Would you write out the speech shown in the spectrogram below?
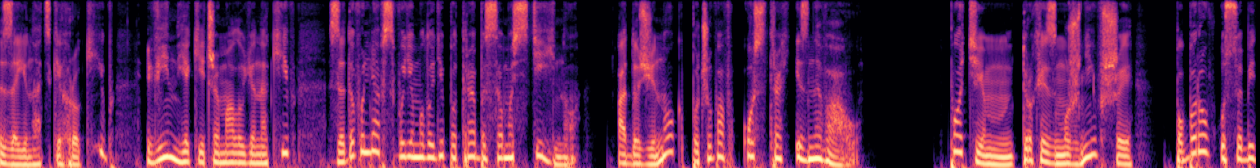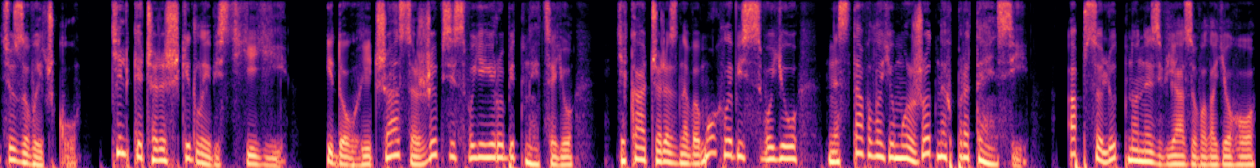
За юнацьких років він, як і чимало юнаків, задовольняв свої молоді потреби самостійно, а до жінок почував острах і зневагу. Потім, трохи змужнівши, поборов у собі цю звичку тільки через шкідливість її, і довгий час жив зі своєю робітницею, яка через невимогливість свою не ставила йому жодних претензій, абсолютно не зв'язувала його,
